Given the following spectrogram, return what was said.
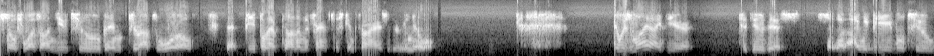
so forth on YouTube and throughout the world that people have done on the Franciscan Friars of the Renewal. It was my idea to do this so that I would be able to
